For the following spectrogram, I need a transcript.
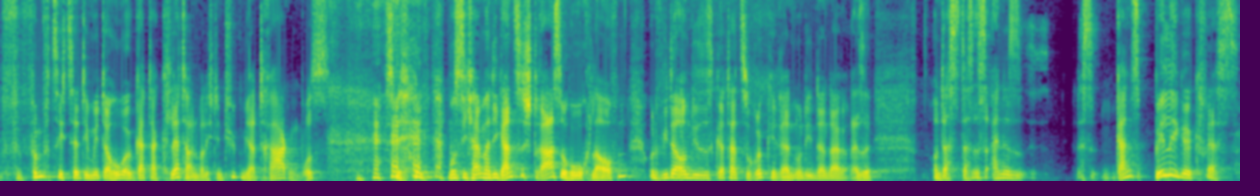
50 Zentimeter hohe Gatter klettern, weil ich den Typen ja tragen muss. Deswegen muss ich einmal die ganze Straße hochlaufen und wieder um dieses Gatter zurückrennen und ihn dann da, also, und das, das ist eine das ist eine ganz billige Quest.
